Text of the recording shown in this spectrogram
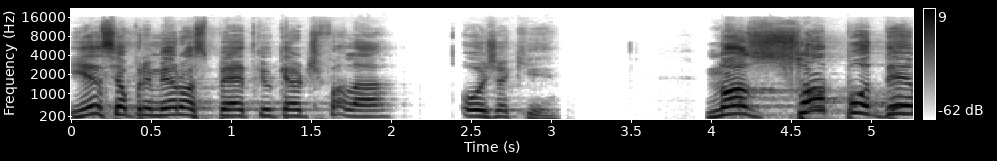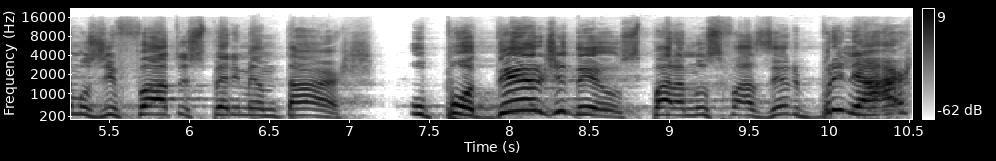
E esse é o primeiro aspecto que eu quero te falar hoje aqui. Nós só podemos de fato experimentar o poder de Deus para nos fazer brilhar,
